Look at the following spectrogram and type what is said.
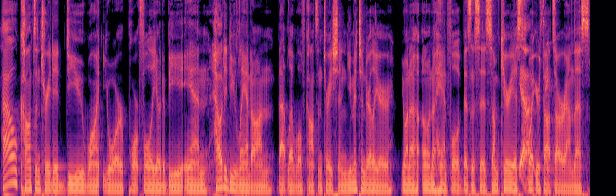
How concentrated do you want your portfolio to be, and how did you land on that level of concentration? You mentioned earlier you want to own a handful of businesses, so I'm curious yeah, what your thoughts are around this.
